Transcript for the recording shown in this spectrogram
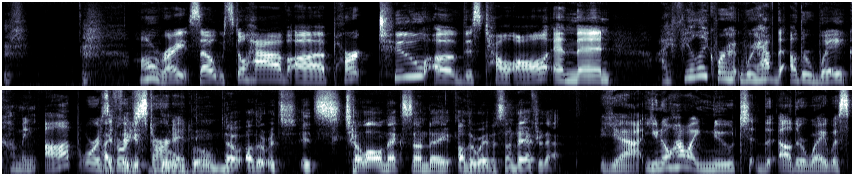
All right, so we still have uh part two of this tell all, and then I feel like we're we have the other way coming up, or is I it think already it's started? boom, boom. No, other it's it's tell all next Sunday, other way the Sunday after that. Yeah, you know how I knew t- the other way was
